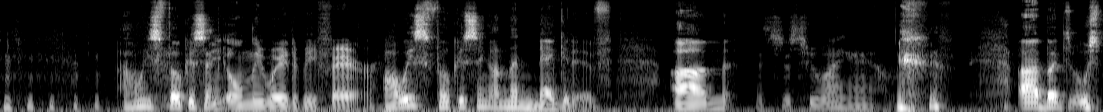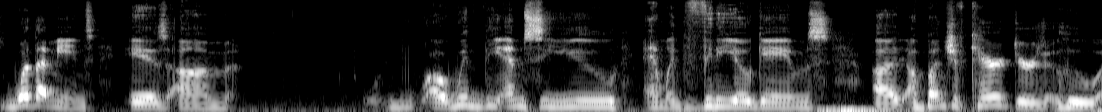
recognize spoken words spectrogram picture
always focusing, The only way to be fair. always focusing on the negative. Um, It's just who I am. Uh, but what that means is, um, uh, with the MCU and with video games, uh, a bunch of characters who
